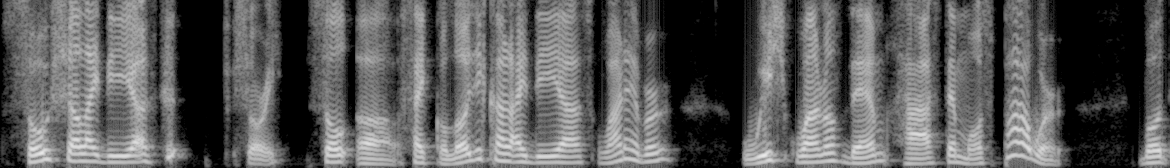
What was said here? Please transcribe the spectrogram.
social ideas, sorry, so uh, psychological ideas, whatever, which one of them has the most power. But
